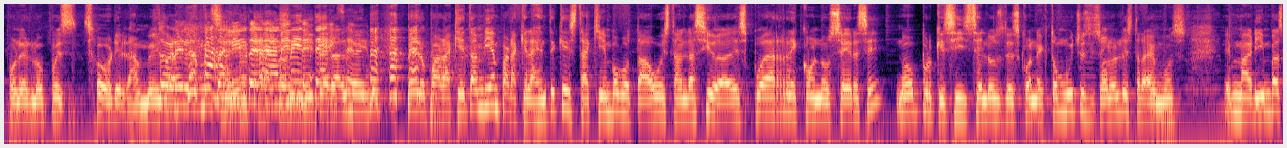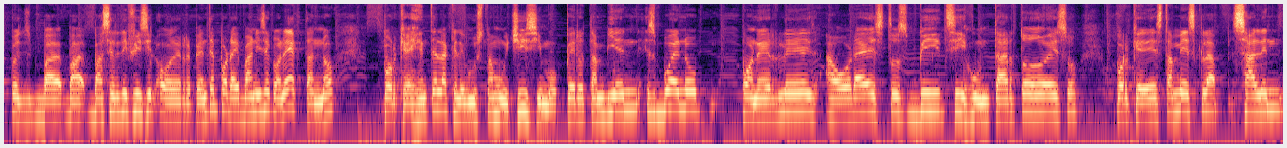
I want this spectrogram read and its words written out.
ponerlo pues sobre la mesa. Sobre la mesa, Sí, literalmente. literalmente. Pero ¿para qué también? Para que la gente que está aquí en Bogotá o está en las ciudades pueda reconocerse, ¿no? Porque si se los desconecto mucho, si solo les traemos eh, marimbas, pues va, va- va a ser difícil. O de repente por ahí van y se conectan, ¿no? Porque hay gente a la que le gusta muchísimo. Pero también es bueno ponerle ahora estos beats y juntar todo eso, porque de esta mezcla salen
